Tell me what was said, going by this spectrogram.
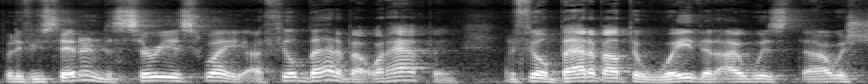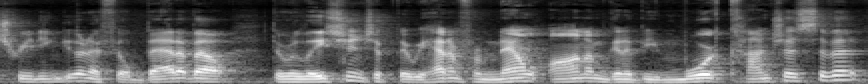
But if you say it in a serious way, I feel bad about what happened. And I feel bad about the way that I was, that I was treating you. And I feel bad about the relationship that we had. And from now on, I'm going to be more conscious of it.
